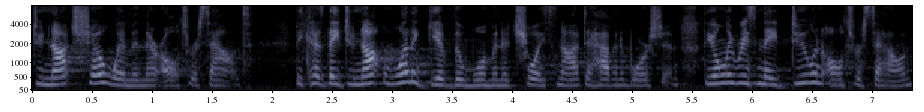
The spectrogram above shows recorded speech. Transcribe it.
do not show women their ultrasound because they do not want to give the woman a choice not to have an abortion. The only reason they do an ultrasound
